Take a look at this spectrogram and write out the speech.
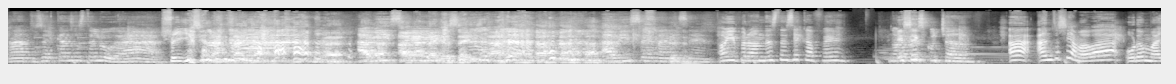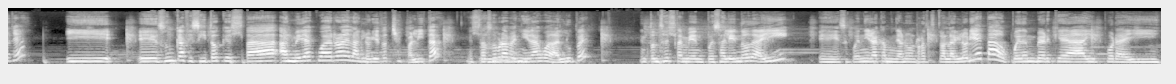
Ah, tú se alcanzaste el lugar. Sí, ya se Avisen. Yo avisen, avisen. Oye, pero ¿dónde está ese café? No lo he escuchado. Ah, antes se llamaba Oro Maya y es un cafecito que está a media cuadra de la Glorieta Chapalita, está sobre Avenida Guadalupe. Entonces también pues saliendo de ahí eh, se pueden ir a caminar un ratito a la Glorieta o pueden ver que hay por ahí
